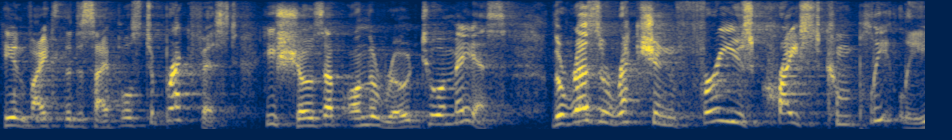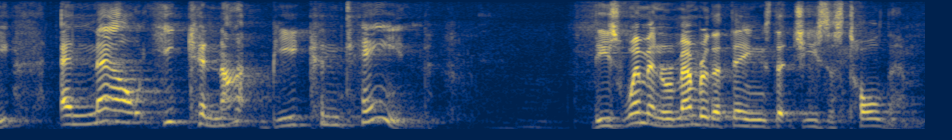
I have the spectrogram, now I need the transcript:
He invites the disciples to breakfast. He shows up on the road to Emmaus. The resurrection frees Christ completely, and now he cannot be contained. These women remember the things that Jesus told them.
